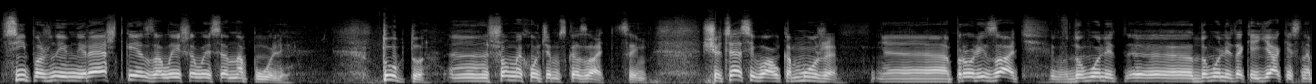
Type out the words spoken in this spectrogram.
Всі пожнивні рештки залишилися на полі. Тобто, е, що ми хочемо сказати цим? Що ця сівалка може прорізати в доволі, е, доволі таке якісне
